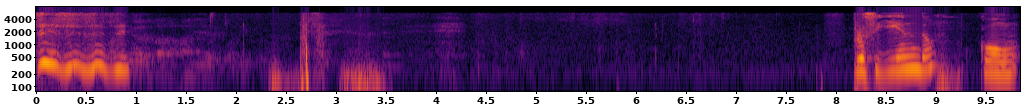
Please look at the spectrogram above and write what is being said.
Sí, sí, sí, sí. Prosiguiendo con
